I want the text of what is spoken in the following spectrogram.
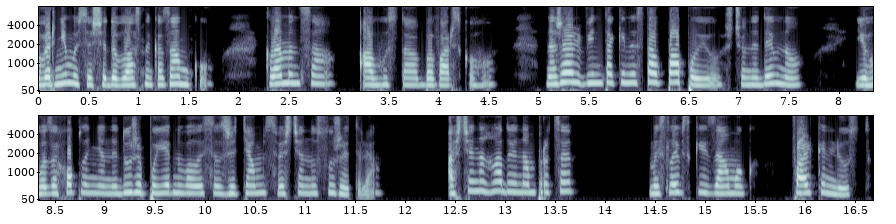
Повернімося ще до власника замку Клеменса Августа Баварського. На жаль, він так і не став папою, що не дивно, його захоплення не дуже поєднувалися з життям священнослужителя. А ще нагадує нам про це мисливський замок Фалькенлюст,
